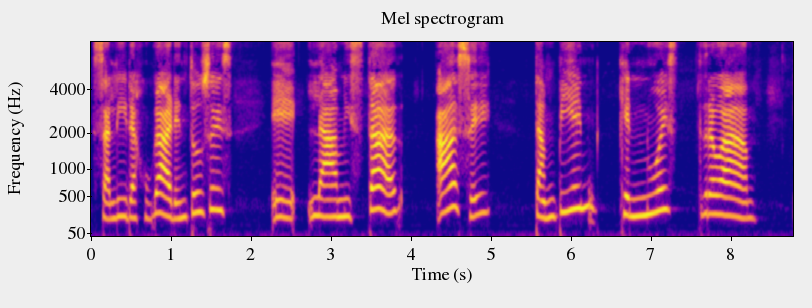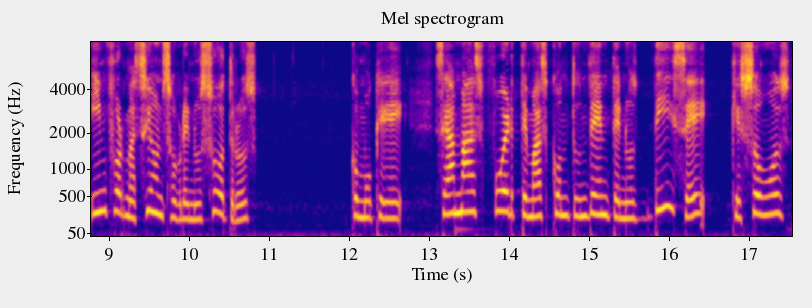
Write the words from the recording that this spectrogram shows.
salir a jugar. Entonces, eh, la amistad hace también que nuestra información sobre nosotros como que sea más fuerte, más contundente, nos dice que somos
